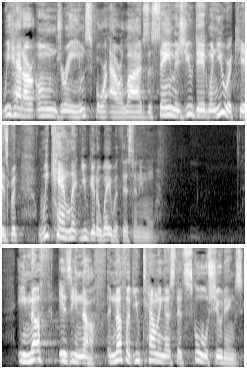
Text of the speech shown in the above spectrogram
We had our own dreams for our lives, the same as you did when you were kids, but we can't let you get away with this anymore. Enough is enough. Enough of you telling us that school shootings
